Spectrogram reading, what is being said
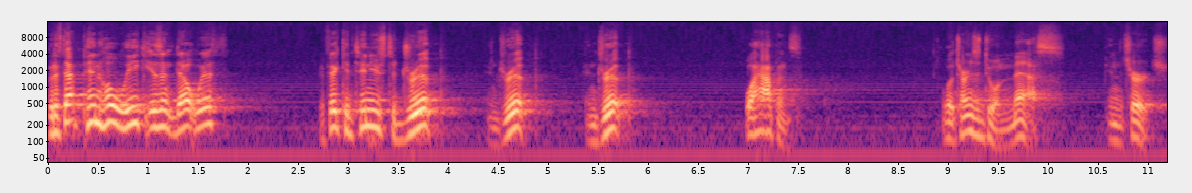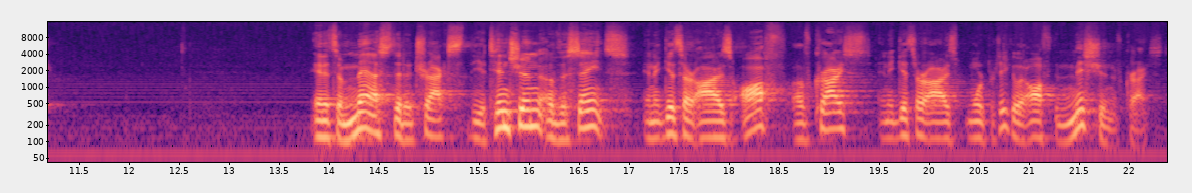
But if that pinhole leak isn't dealt with, if it continues to drip and drip and drip, what happens? Well, it turns into a mess in the church. And it's a mess that attracts the attention of the saints, and it gets our eyes off of Christ, and it gets our eyes, more particularly, off the mission of Christ.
